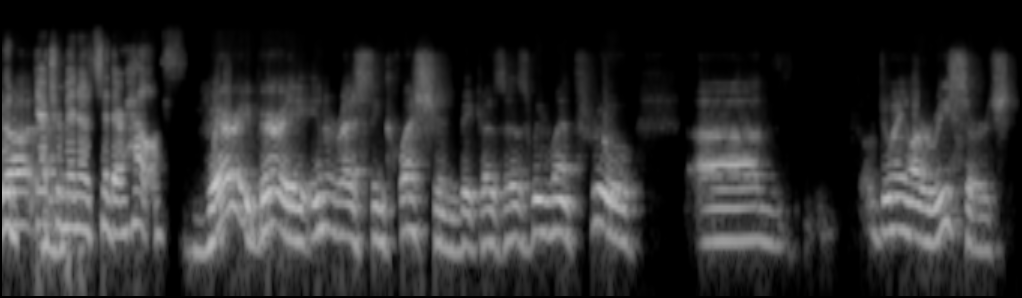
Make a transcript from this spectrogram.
would be detrimental to their health? Very, very interesting question because as we went through uh, doing our research,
